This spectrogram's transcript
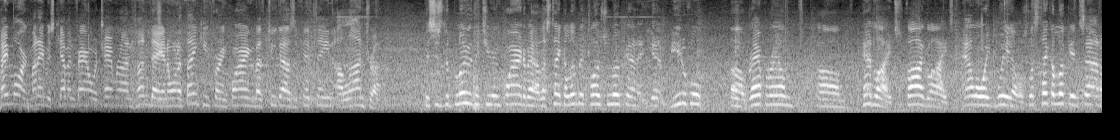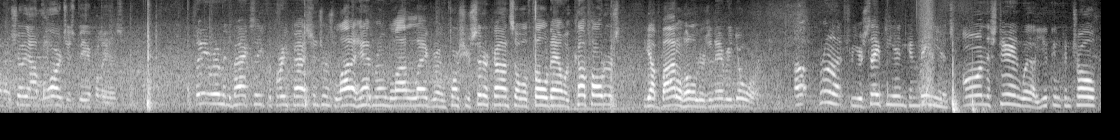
Hey Mark, my name is Kevin Farrell with Tameron Hyundai and I want to thank you for inquiring about the 2015 Elantra. This is the blue that you inquired about. Let's take a little bit closer look at it. You got a beautiful uh, wraparound um, headlights, fog lights, alloy wheels. Let's take a look inside. I'm going to show you how large this vehicle is. Plenty of room in the back seat for three passengers, a lot of headroom, a lot of leg room. Of course, your center console will fold down with cup holders. You got bottle holders in every door. Up front, for your safety and convenience, on the steering wheel, you can control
